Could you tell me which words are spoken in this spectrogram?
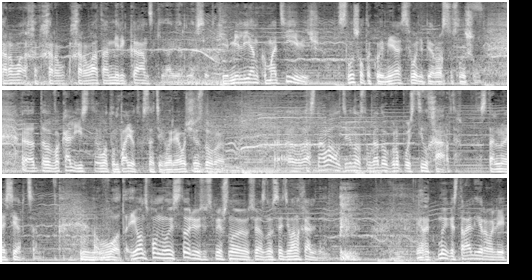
хорва- хор- хор- хорвато-американский, наверное, все-таки, Мильенко Матиевич. Слышал такое имя? Я сегодня первый раз услышал. Это вокалист. Вот он поет, кстати говоря, очень здорово. Э, Основал в 90-м году группу Steel Heart, «Стальное сердце». Вот. И он вспомнил историю смешную, связанную с Эдди Ван Халленом. Мы гастролировали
